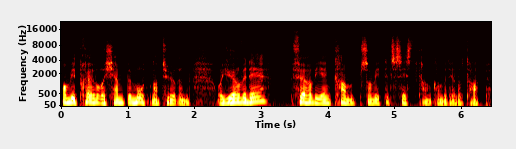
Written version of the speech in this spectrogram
om vi prøver å kjempe mot naturen, og gjør vi det, fører vi en kamp som vi til sist kan komme til å tape.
